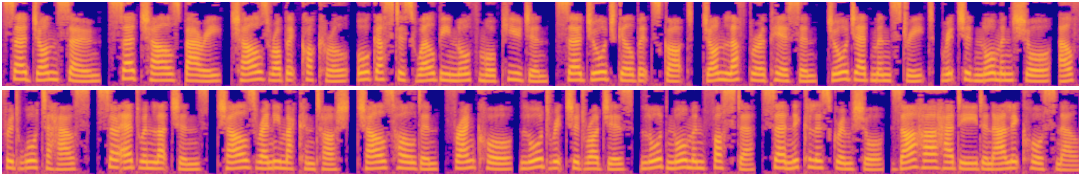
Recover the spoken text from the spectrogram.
Sir John Soane, Sir Charles Barry, Charles Robert Cockerell, Augustus Welby Northmore Pugin, Sir George Gilbert Scott, John Loughborough Pearson, George Edmund Street, Richard Norman Shaw, Alfred Waterhouse, Sir Edwin Lutyens, Charles Rennie Mackintosh, Charles Holden, Frank Hoare, Lord Richard Rogers, Lord Norman Foster, Sir Nicholas Grimshaw, Zaha Hadid and Alec Horsnell.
